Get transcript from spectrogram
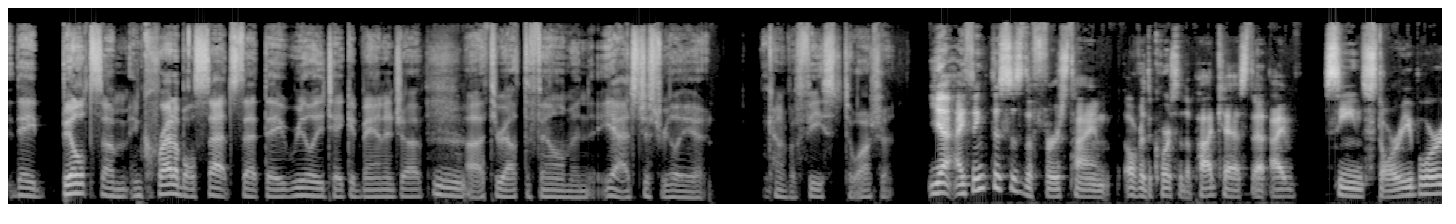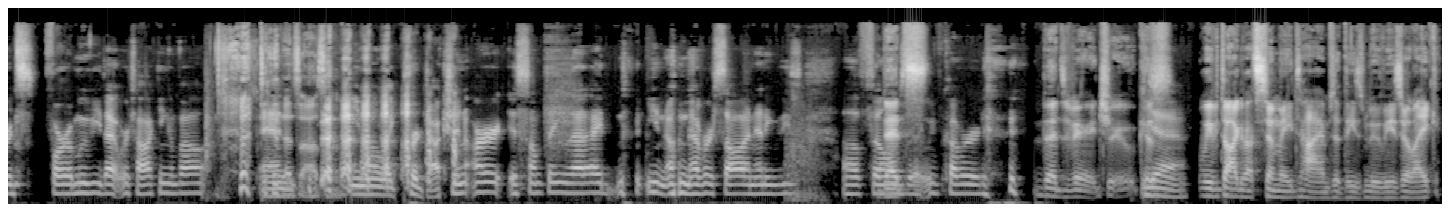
they built some incredible sets that they really take advantage of mm. uh, throughout the film. And yeah, it's just really a kind of a feast to watch it. Yeah, I think this is the first time over the course of the podcast that I've seen storyboards for a movie that we're talking about. Dude, and that's awesome. you know, like production art is something that I, you know, never saw in any of these uh, films that's, that we've covered. that's very true. Because yeah. we've talked about so many times that these movies are like,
